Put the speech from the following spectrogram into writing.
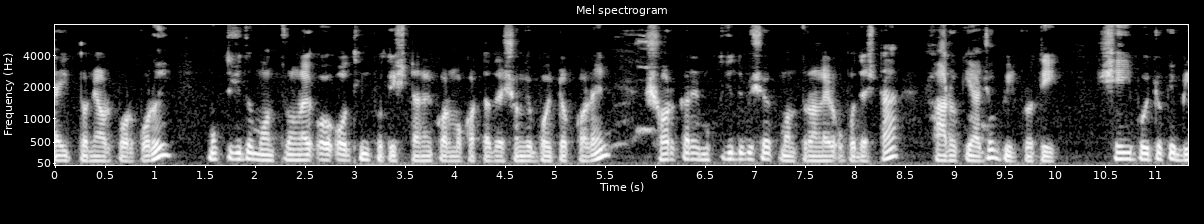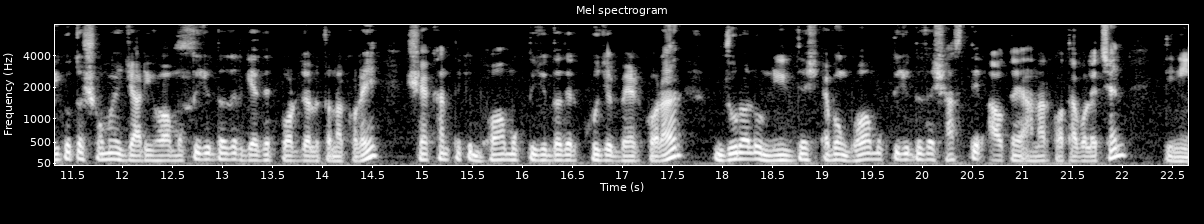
দায়িত্ব নেওয়ার পরপরই মুক্তিযুদ্ধ মন্ত্রণালয় ও অধীন প্রতিষ্ঠানের কর্মকর্তাদের সঙ্গে বৈঠক করেন সরকারের মুক্তিযুদ্ধ বিষয়ক মন্ত্রণালয়ের উপদেষ্টা ফারুকি আজম বীর প্রতীক। সেই বৈঠকে বিগত সময়ে জারি হওয়া মুক্তিযোদ্ধাদের গেজেট পর্যালোচনা করে সেখান থেকে ভুয়া মুক্তিযোদ্ধাদের খুঁজে বের করার জোরালো নির্দেশ এবং ভুয়া মুক্তিযোদ্ধাদের শাস্তির আওতায় আনার কথা বলেছেন তিনি।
